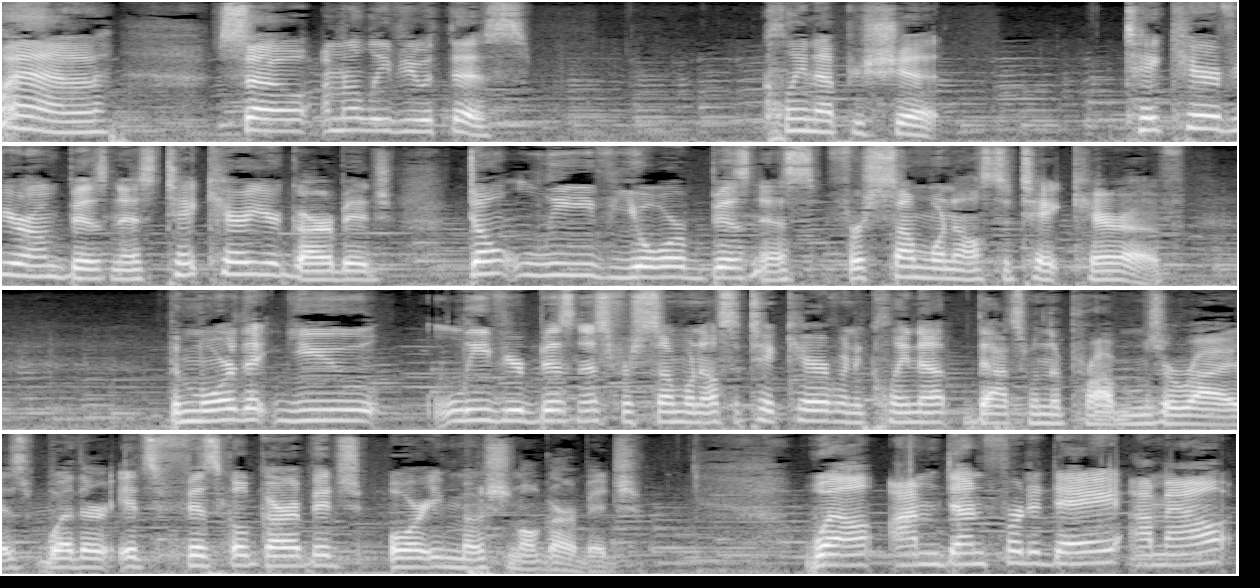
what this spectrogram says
well. So, I'm going to leave you with this. Clean up your shit. Take care of your own business. Take care of your garbage. Don't leave your business for someone else to take care of. The more that you leave your business for someone else to take care of and to clean up, that's when the problems arise, whether it's physical garbage or emotional garbage. Well, I'm done for today. I'm out.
